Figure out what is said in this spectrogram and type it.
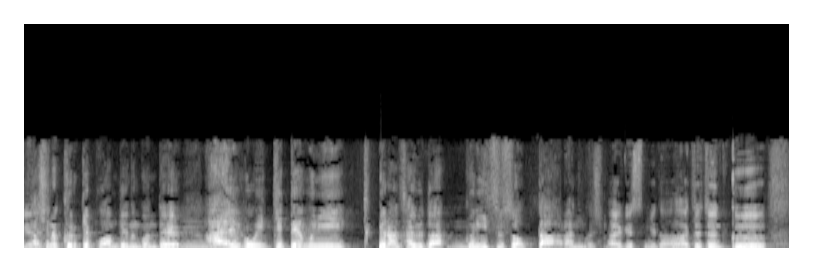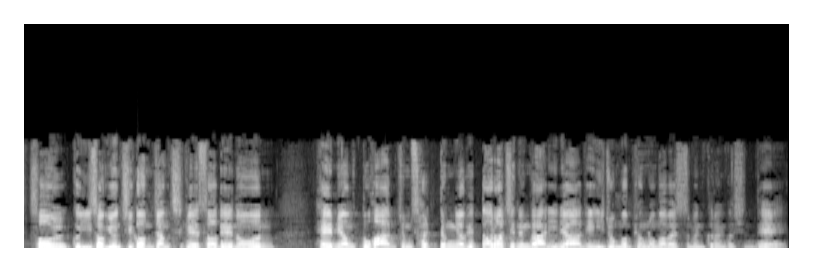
예. 사실은 그렇게 포함되는 건데 음. 알고 있기 때문이 특별한 사유다. 그건 있을 수 없다라는 것입니다. 알겠습니다. 어쨌든 그 서울 그 이성윤 지검장 측에서 내놓은 해명 또한 좀 설득력이 떨어지는 거 아니냐. 이종건 평론가 말씀은 그런 것인데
